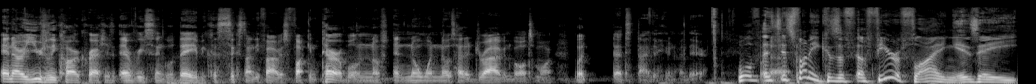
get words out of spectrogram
And there are usually car crashes every single day because 695 is fucking terrible and no, and no one knows how to drive in Baltimore. But that's neither here nor there. Well, it's, it's funny because a, a fear of flying is a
